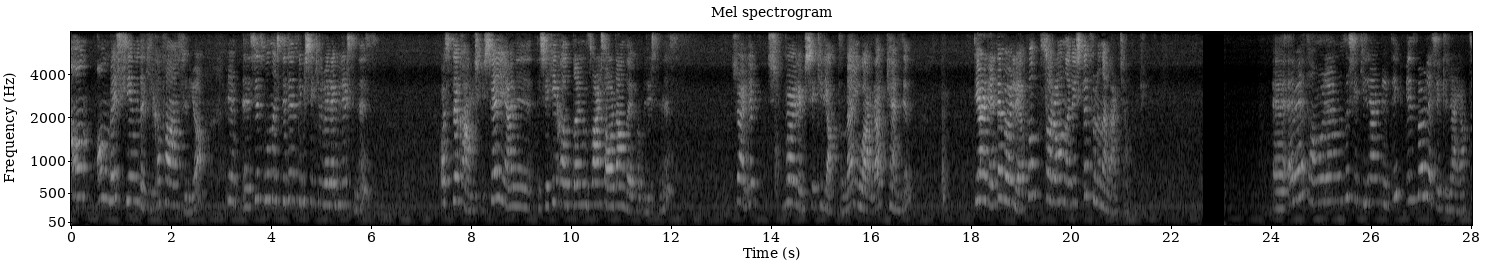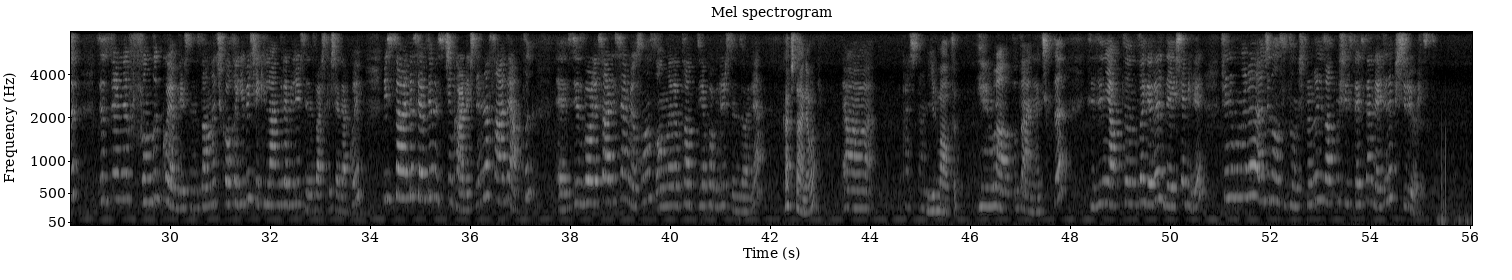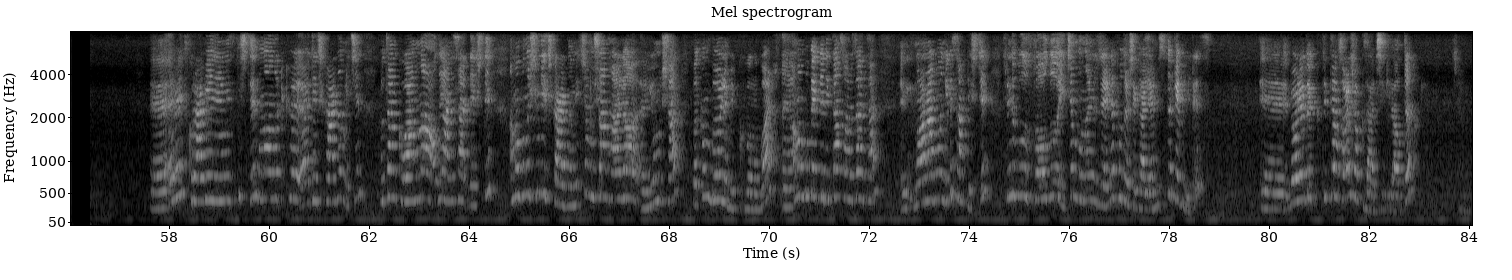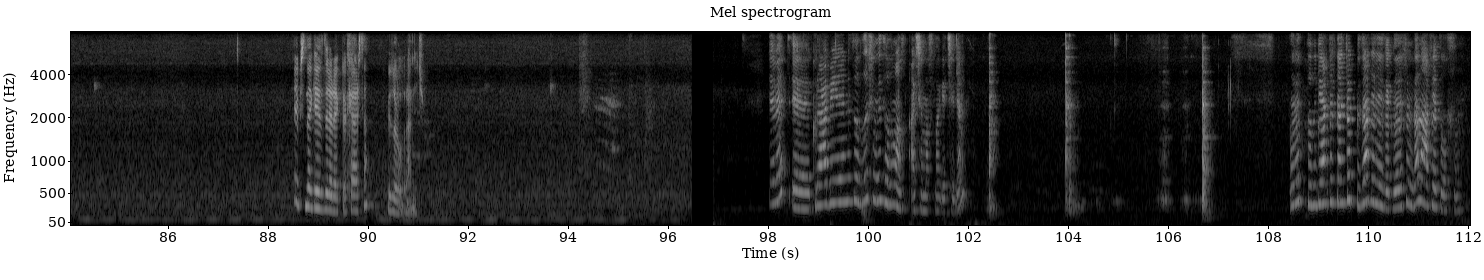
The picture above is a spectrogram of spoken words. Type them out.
10 15-20 dakika falan sürüyor. Şimdi, e, siz bunu istediğiniz gibi şekil verebilirsiniz. O size kalmış bir şey. Yani şekil kalıplarınız varsa oradan da yapabilirsiniz. Şöyle böyle bir şekil yaptım ben yuvarlak kendim. Diğerlerini de böyle yapıp sonra onları işte fırına vereceğim. Ee, evet hamurlarımızı şekillendirdik. Biz böyle şekiller yaptık. Siz üzerine fındık koyabilirsiniz. Damla çikolata gibi şekillendirebilirsiniz başka şeyler koyup. Biz sade sevdiğimiz için kardeşlerimle sade yaptık. Ee, siz böyle sade sevmiyorsanız onlara tat yapabilirsiniz öyle. Kaç tane var? Ee, kaç tane? 26. 26 tane çıktı. Sizin yaptığınıza göre değişebilir. Şimdi bunları önceden ısıtılmış fırında 160-180 derecede pişiriyoruz. Ee, evet kurabiyelerimiz pişti. Bunu 10 dakika önce çıkardığım için bu tam kıvamını aldı yani sertleşti. Ama bunu şimdi çıkardığım için bu şu an hala e, yumuşak. Bakın böyle bir kıvamı var. E, ama bu bekledikten sonra zaten e, normal bunun gibi sertleşecek. Şimdi bu soğuduğu için bunların üzerine pudra şekerlerimizi dökebiliriz. E, böyle döktükten sonra çok güzel bir şekil alacak. Hepsine gezdirerek dökersen güzel olur anneciğim. Evet, e, kurabiyelerimiz hazır. Şimdi tadım aşamasına geçelim. Evet, tadı gerçekten çok güzel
